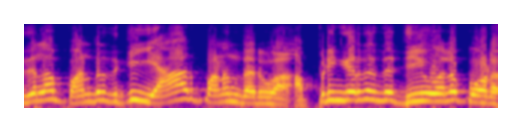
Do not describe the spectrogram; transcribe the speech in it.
இதெல்லாம் பண்றதுக்கு யார் பணம் தருவா? அப்படிங்கிறது இந்த ஜியோவில் போடல.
